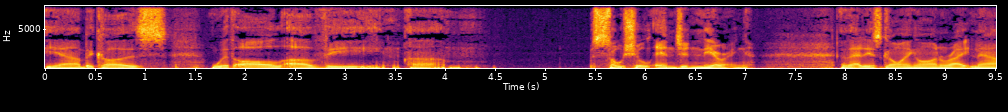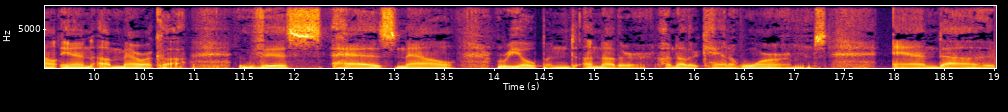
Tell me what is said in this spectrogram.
Yeah, because with all of the um, social engineering that is going on right now in America. This has now reopened another another can of worms. And uh,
